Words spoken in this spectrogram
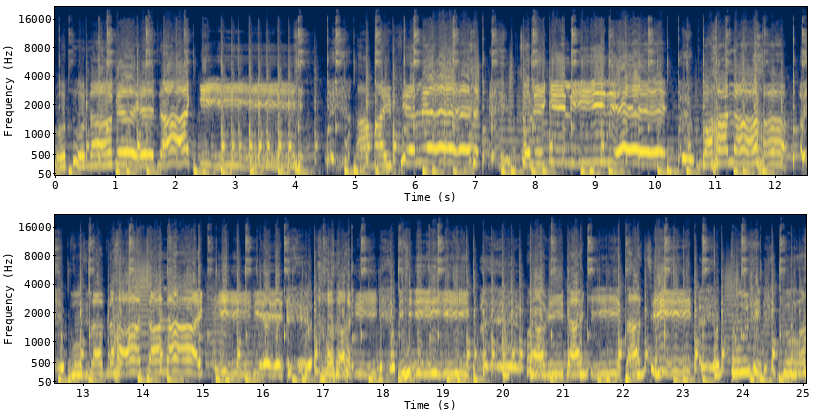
কত নামে ডাকি। আমায় ফেলে চলে গেলি রে। মালা, বুঝলাম না চালাই কি রে। আমি ডাকি তাছি, তুই ঘুমা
